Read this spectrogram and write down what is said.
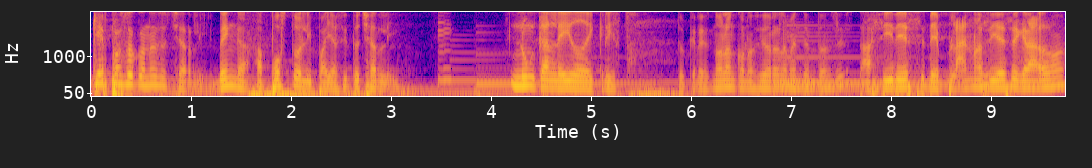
¿Qué pasó con eso, Charlie? Venga, apóstol y payasito Charlie. Nunca han leído de Cristo. ¿Tú crees? ¿No lo han conocido realmente entonces? Así de, ese- de plano, así a ese grado.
